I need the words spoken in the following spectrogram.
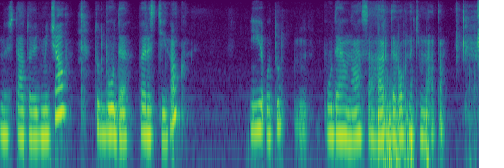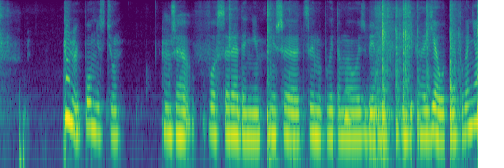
десь тато відмічав, тут буде перестінок. І отут буде у нас гардеробна кімната. Повністю вже всередині між цими плитами ОСБ є- утеплення.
